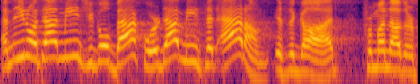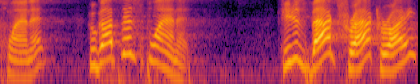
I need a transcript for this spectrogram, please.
And you know what that means? You go backward. That means that Adam is a God from another planet who got this planet. If you just backtrack, right?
